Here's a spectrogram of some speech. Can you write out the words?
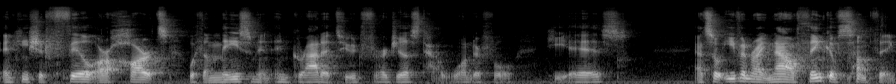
and He should fill our hearts with amazement and gratitude for just how wonderful He is. And so, even right now, think of something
